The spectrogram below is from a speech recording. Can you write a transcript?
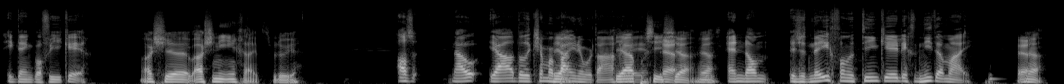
Ik denk wel vier keer. Als, je, als je niet ingrijpt, bedoel je? Nou, ja, dat ik zeg maar Ja. bijna word aangereden. Ja, precies. Ja. Ja, ja. En dan is het 9 van de 10 keer ligt het niet aan mij. Ja. Ja.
